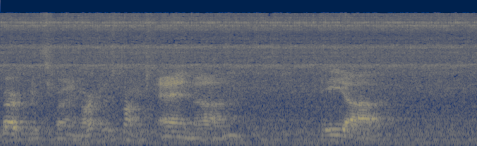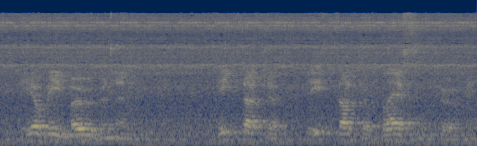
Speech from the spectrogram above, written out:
Berkeley Springs. Marcus Springs. And, uh, he, uh, he'll be moving and he's such a, he's such a blessing to me.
